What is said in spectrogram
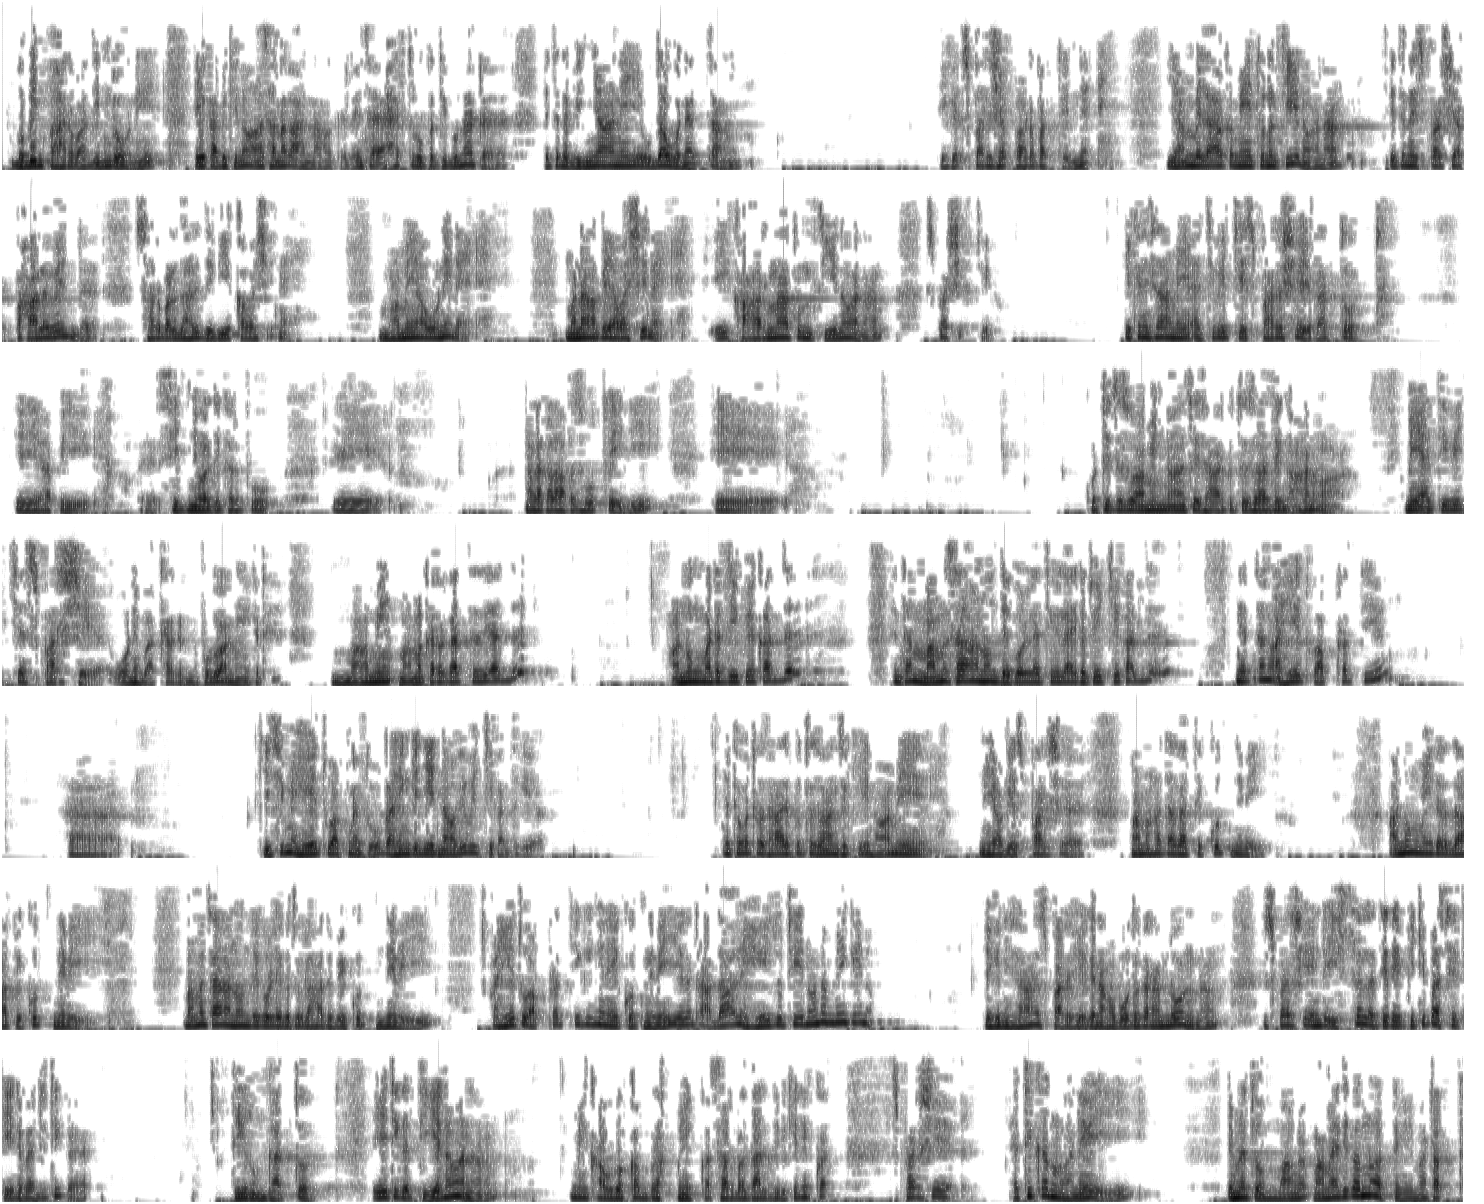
බොබින් පහර වදින්න ඕනේ. ඒක අපි කියනවා ආසන කාරණාව කියලා. ඒ නිසා ඇහත් රූප තිබුණට එතන විඥානයේ උදව්ව නැත්තම් ඒක ස්පර්ශයක් පාටපත් වෙන්නේ නැහැ. යම් වෙලාවක මේ තුන තියෙනවා නම් එතන ස්පර්ශයක් පහළ වෙන්න ਸਰබලධාරි දෙවියෙක් අවශ්‍ය නැහැ. මම යවෝනේ නැහැ. මන අපේ අවශ්‍ය නැහැ. ඒ කාරණා තුන තියෙනවා නම් ස්පර්ශය තියෙනවා. ඒක නිසා මේ ඇතිවෙච්ච ස්පර්ශය ගත්තොත් ඒ අපි සිඩ්නි වලදී කරපු ඒ නලකලාප සූත්‍රයේදී ඒ කොට්ටිත ස්වාමීන් වහන්සේ සාරිපුත්‍ර සාරයෙන් අහනවා මේ ඇතිවෙච්ච ස්පර්ශය ඕනේ වක් කරගන්න පුළුවන් ඒකට? මම මම කරගත්ත දෙයක්ද? අනුන් මට දීප එකක්ද? නැත්නම් මම සහ අනුන් දෙකොල්ල ඇති වෙලා එකතු වෙච්ච එකක්ද? නැත්නම් අ හේතු අප්‍රත්‍යයෙන් කිසිම හේතුවක් නැතුව ගහෙන් ගෙඩියෙන්නා වගේ වෙච්ච එකක්ද කියලා. එතකොට සාරිපුත්‍ර ස්වාමීන් කියනවා මේ මේ වගේ ස්පර්ශ මම හදාගත්තෙකුත් නෙවෙයි. අනුන් මේකට දාපෙකුත් නෙවෙයි. මම සහ අනුන් දෙකොල්ල එකතු වෙලා හදපෙකුත් නෙවෙයි. අ හේතු අප්‍රත්‍යකින් එන එකකුත් නෙවෙයි. ඒකට අදාළ හේතු තියෙනවනම් මේක එනවා. ඒක නිසා ස්පර්ශය ගැන අවබෝධ කරගන්න ඕන නම් ස්පර්ශයෙන් ඉස්සෙල්ලා තිරේ පිටිපස්සේ තියෙන වැඩි ටික තීරුම් ගත්තොත් ඒ ටික තියෙනවා නම් මේ කවුරක්ක බ්‍රහ්මයක්ක සර්බදාල දිවි කෙනෙක්වත් ස්පර්ශය ඇති කරනවා නෙවෙයි. එහෙම නැත්නම් මම ඇති කරනවත් නෙවෙයි. මටත්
